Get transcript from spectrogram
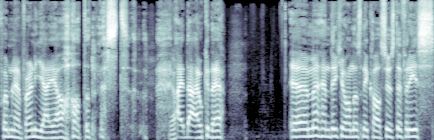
Formel 1-føreren jeg har hatet mest. Ja. Nei, det er jo ikke det. Med Men Henrik Johannes Nikasius de Fries,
